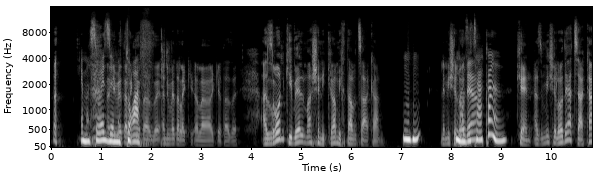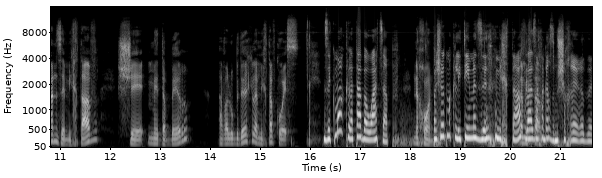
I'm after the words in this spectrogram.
הם עשו את זה מטורף. הזה, אני מת על על הקטע הזה. אז רון קיבל מה שנקרא מכתב צעקן. למי שלא מה יודע. זה צעקן? כן, אז מי שלא יודע, צעקן זה מכתב שמדבר, אבל הוא בדרך כלל מכתב כועס. זה כמו הקלטה בוואטסאפ, נכון, פשוט מקליטים את זה למכתב, ואז למכתב. אחר כך זה משחרר את זה.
